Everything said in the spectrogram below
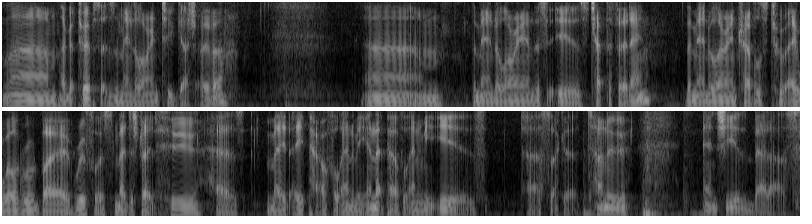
um, I've got two episodes of The Mandalorian to gush over. Um, the Mandalorian, this is chapter 13. The Mandalorian travels to a world ruled by a ruthless magistrate who has made a powerful enemy, and that powerful enemy is Ahsoka Tano, and she is badass.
